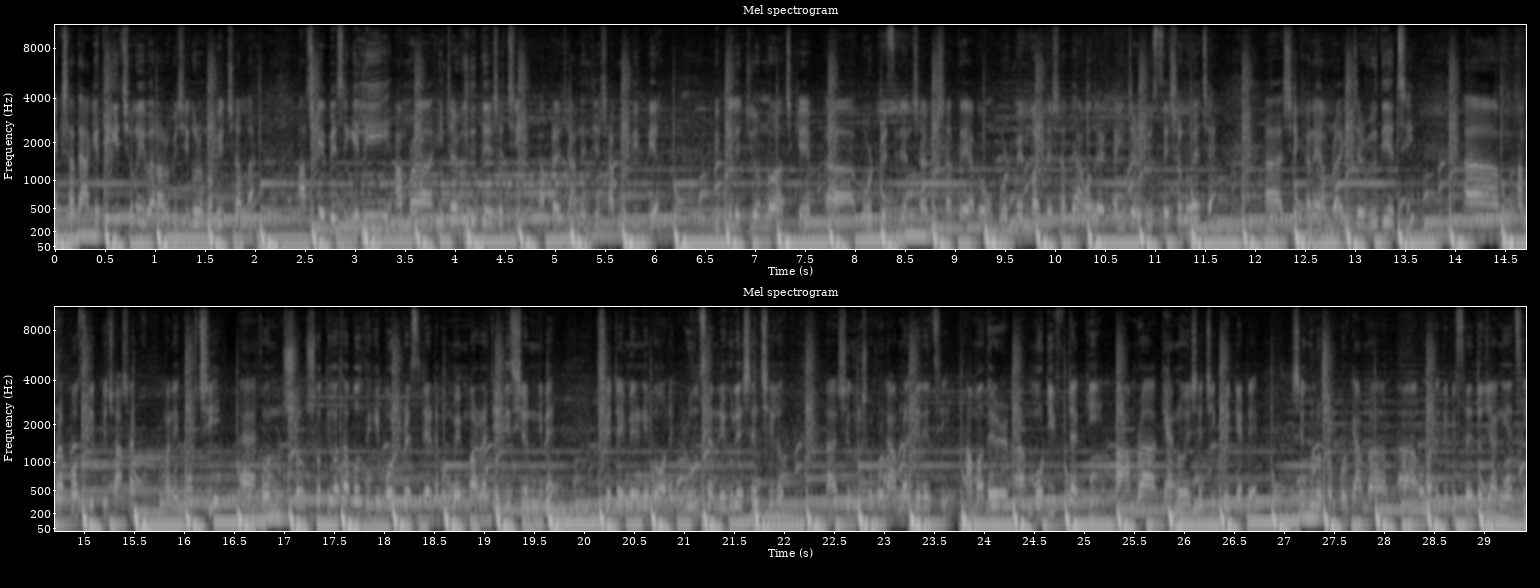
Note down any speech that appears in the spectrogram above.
একসাথে আগে থেকেই ছিল, এবার আরও বেশি করে হবে ইনশাল্লাহ আজকে বেসিক্যালি আমরা ইন্টারভিউ দিতে এসেছি, আপনারা জানেন যে সামনে বিপিএল বিপিএলের জন্য আজকে বোর্ড প্রেসিডেন্ট সাহেবের সাথে এবং বোর্ড মেম্বারদের সাথে আমাদের একটা ইন্টারভিউ সেশন হয়েছে সেখানে আমরা ইন্টারভিউ দিয়েছি। আমরা পজিটিভ কিছু আশা মানে করছি। এখন সত্যি কথা বলতে কি বোর্ড প্রেসিডেন্ট এবং মেম্বাররা যে ডিসিশন নেবে সেটাই মেনে নিব। অনেক রুলস অ্যান্ড রেগুলেশন ছিল। সেগুলো সম্পর্কে আমরা জেনেছি। আমাদের মোটিভটা কি বা আমরা কেন এসেছি ক্রিকেটে সেগুলো সম্পর্কে আমরা ওনাদেরকে বিস্তারিত জানিয়েছি।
